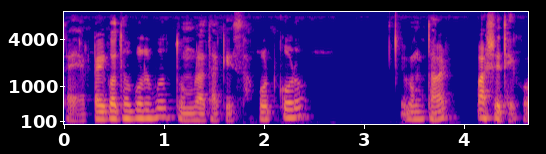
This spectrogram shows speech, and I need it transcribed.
তাই একটাই কথা বলব, তোমরা তাকে সাপোর্ট করো এবং তার পাশে থেকো।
